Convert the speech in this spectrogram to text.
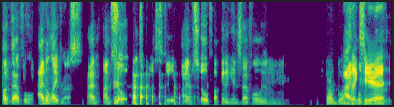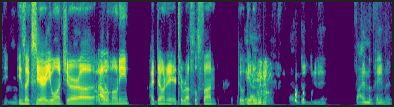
Fuck that fool. I don't like Russ. I'm I'm so Russ, dude. I'm so fucking against that fool. Start He's like, hope- Sierra, he's like, Sierra, you want your uh, alimony? I donated to Russell's fund. Go get Yeah. it. Go get it. Find the payment.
